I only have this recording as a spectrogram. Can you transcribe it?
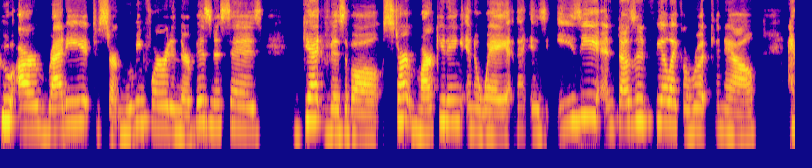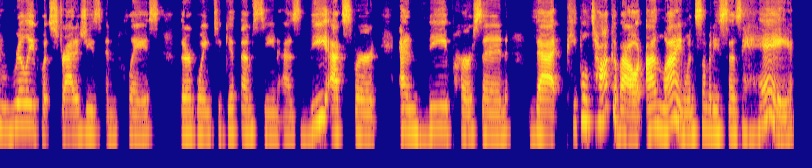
who are ready to start moving forward in their businesses get visible, start marketing in a way that is easy and doesn't feel like a root canal, and really put strategies in place that are going to get them seen as the expert and the person that people talk about online when somebody says, Hey,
